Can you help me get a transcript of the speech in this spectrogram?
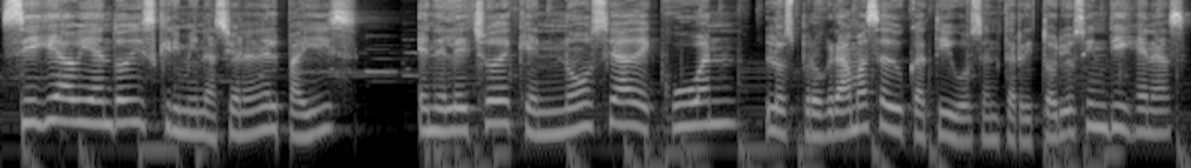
Sigue habiendo discriminación en el país en el hecho de que no se adecúan los programas educativos en territorios indígenas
